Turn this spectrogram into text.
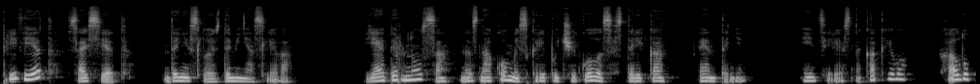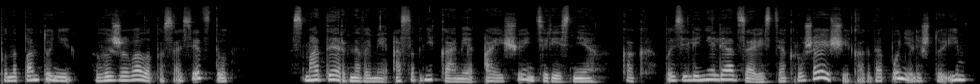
«Привет, сосед!» — донеслось до меня слева. Я обернулся на знакомый скрипучий голос старика Энтони. Интересно, как его халупа на понтоне выживала по соседству с модерновыми особняками, а еще интереснее, как позеленели от зависти окружающие, когда поняли, что им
